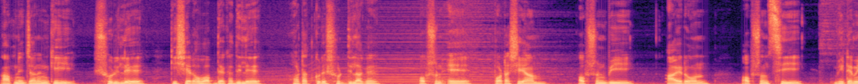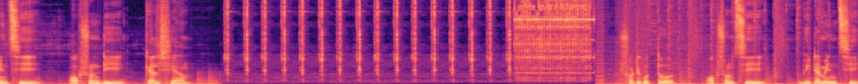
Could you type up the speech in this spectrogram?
আপনি জানেন কি? শরীরে কিসের অভাব দেখা দিলে হঠাৎ করে সর্দি লাগে? Option A, potassium. Option B, iron. Option C, vitamin C. Option D, calcium. সঠিক উত্তর, অপশন সি, ভিটামিন সি।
